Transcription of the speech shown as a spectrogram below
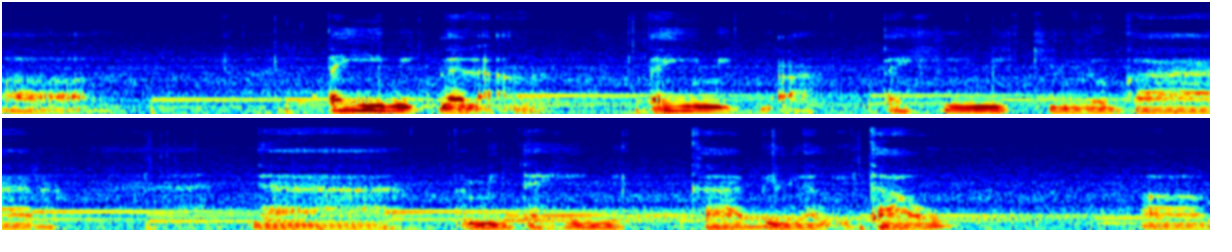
uh, tahimik na lang. Tahimik ba? Tahimik yung lugar na I mean tahimik ka bilang ikaw um,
